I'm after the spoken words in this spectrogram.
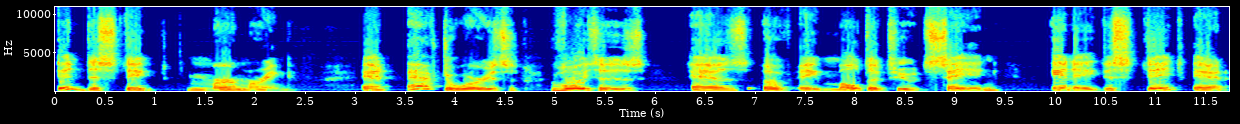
indistinct murmuring, and afterwards voices as of a multitude saying, in a distinct and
